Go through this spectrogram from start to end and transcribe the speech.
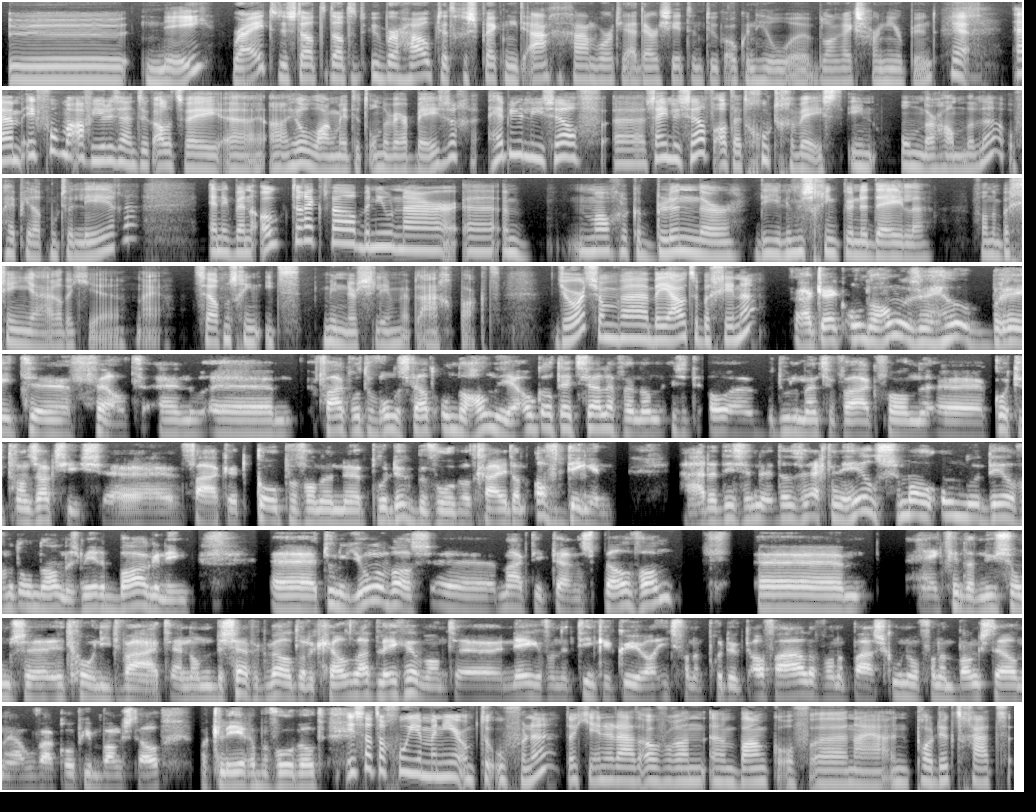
Uh, nee, right? Dus dat, dat het überhaupt het gesprek niet aangegaan wordt, ja, daar zit natuurlijk ook een heel uh, belangrijk scharnierpunt. Ja. Um, ik vroeg me af, jullie zijn natuurlijk alle twee uh, heel lang met dit onderwerp bezig. Hebben jullie zelf, zijn jullie zelf altijd goed geweest in onderhandelen? Of heb je dat moeten leren? En ik ben ook direct wel benieuwd naar een mogelijke blunder die jullie misschien kunnen delen van de beginjaren. Dat je nou ja, zelf misschien iets minder slim hebt aangepakt. George, om bij jou te beginnen. Ja, kijk, onderhandelen is een heel breed uh, veld. En uh, vaak wordt er verondersteld, onderhandel je ook altijd zelf. En dan is het, oh, uh, bedoelen mensen vaak van uh, korte transacties. vaak het kopen van een product bijvoorbeeld, ga je dan afdingen. Ja, dat is, een, dat is echt een heel smal onderdeel van het onderhandelen. is meer het bargaining. toen ik jonger was, maakte ik daar een spel van. Ik vind dat nu soms uh, het gewoon niet waard. En dan besef ik wel dat ik geld laat liggen. Want eh, 9 van de 10 keer kun je wel iets van een product afhalen. Van een paar schoenen of van een bankstel. Nou ja, hoe vaak koop je een bankstel? Maar kleren bijvoorbeeld. Is dat een goede manier om te oefenen? Dat je inderdaad over een, een bank of uh, nou ja, een product gaat.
